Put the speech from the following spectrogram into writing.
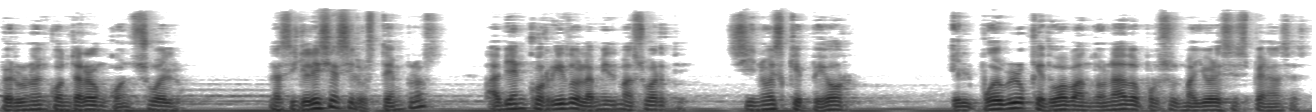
pero no encontraron consuelo. Las iglesias y los templos habían corrido la misma suerte, si no es que peor. El pueblo quedó abandonado por sus mayores esperanzas.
